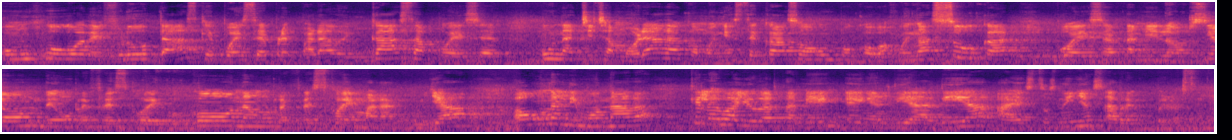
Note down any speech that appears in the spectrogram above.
un jugo de frutas que puede ser preparado en casa, puede ser una chicha morada, como en este caso un poco bajo en azúcar, puede ser también la opción de un refresco de cocona, un refresco de maracuyá o una limonada que les va a ayudar también en el día a día a estos niños a recuperarse.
